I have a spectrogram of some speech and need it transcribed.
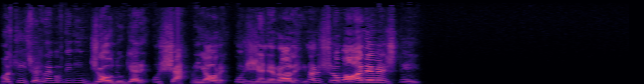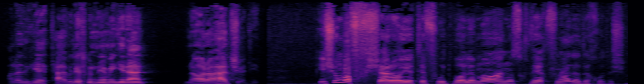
ما که هیچ وقت نگفتیم این جادوگره اون شهریاره اون ژنراله. اینا رو شما نوشتید حالا دیگه تحویلتون نمی‌گیرن. ناراحت شدید. ایشون با شرایط فوتبال ما هنوز وقف نداده خودشون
